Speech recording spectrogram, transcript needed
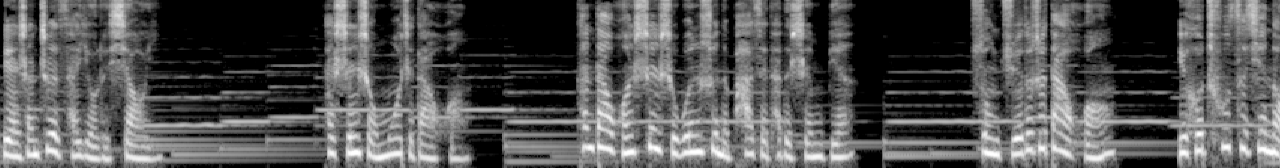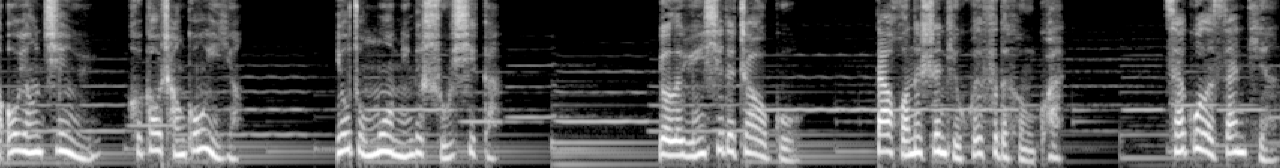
脸上这才有了笑意。他伸手摸着大黄，看大黄甚是温顺的趴在他的身边，总觉得这大黄，也和初次见到欧阳靖宇。和高长恭一样，有种莫名的熟悉感。有了云溪的照顾，大黄的身体恢复的很快，才过了三天，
